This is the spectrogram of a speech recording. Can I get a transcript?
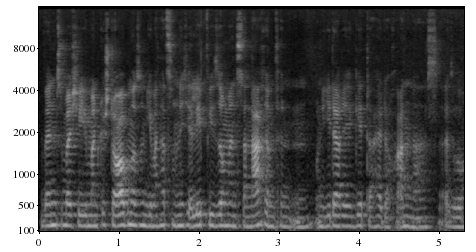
wenn zum Beispiel jemand gestorben ist und jemand hat es noch nicht erlebt, wie soll man es dann nachempfinden? Und jeder reagiert da halt auch anders. Also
